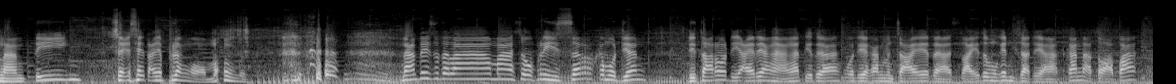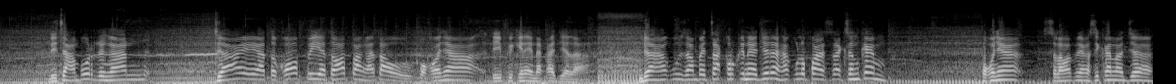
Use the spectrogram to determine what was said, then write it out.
nanti saya, saya tanya berang ngomong. nanti setelah masuk freezer kemudian ditaruh di air yang hangat gitu ya kemudian akan mencair nah setelah itu mungkin bisa dihangatkan atau apa dicampur dengan jahe atau kopi atau apa nggak tahu pokoknya dibikin enak aja lah udah aku sampai cakruk ini aja deh aku lepas action cam pokoknya selamat menyaksikan aja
